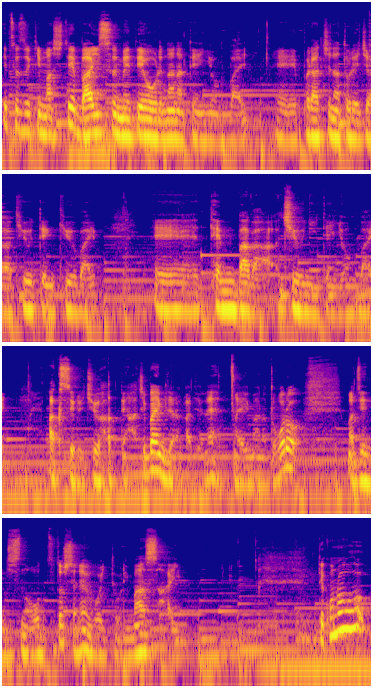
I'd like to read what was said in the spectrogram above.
で続きましてバイスメテオール7.4倍、えー、プラチナトレジャー9.9倍、えー、テンバガー12.4倍アクセル18.8倍みたいな感じでね、今のところ、まあ、前日のオッズとしてね動いております。はい。でこの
